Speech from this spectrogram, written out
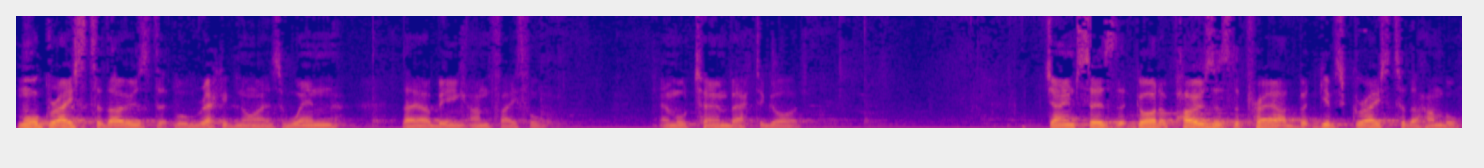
More grace to those that will recognize when they are being unfaithful and will turn back to God. James says that God opposes the proud but gives grace to the humble.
